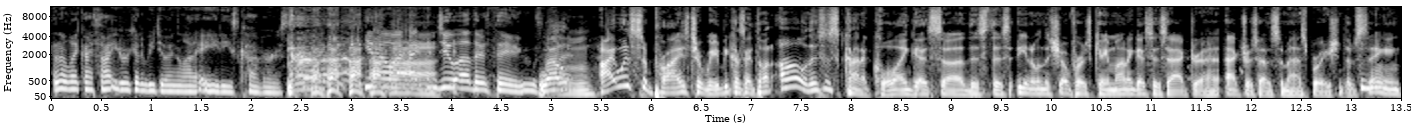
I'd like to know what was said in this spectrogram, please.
and they're like, "I thought you were going to be doing a lot of '80s covers." Like, you know what? I can do other things. Well, I was surprised to read because I thought, oh, this is kind of cool. I guess uh, this this you know when the show first came on, I guess this actor actress has some aspirations of mm-hmm. singing,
